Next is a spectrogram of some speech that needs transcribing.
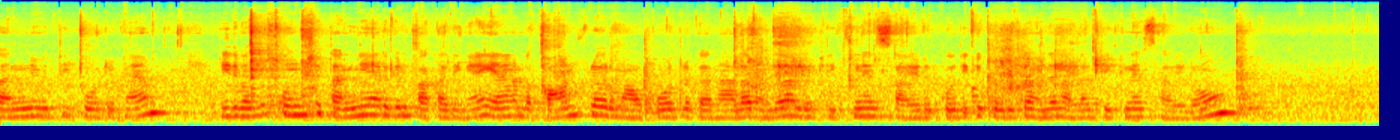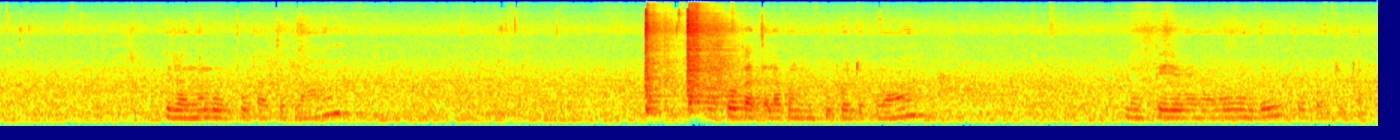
தண்ணி ஊற்றி போட்டுட்டேன். இது வந்து கொஞ்சம் தண்ணியாக இருக்குன்னு பார்க்காதீங்க. ஏன்னா நம்ம கார்ன்ஃப்ளவர் மாவு போட்டிருக்கறனால வந்து அந்த திக்னஸ் ஆகிடும் கொதிக்க கொதிக்க வந்து நல்லா திக்னஸ் ஆகிடும் இதில் வந்து நம்ம உப்பு பார்த்துக்கலாம். உப்பு பத்தல கொஞ்சம் உப்பு போட்டுக்குவோம். நமக்கு தேவையான அளவு வந்து உப்பு போட்டுட்டோம்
